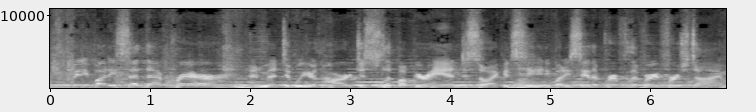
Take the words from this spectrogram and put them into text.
If anybody said that prayer and meant it with your heart, just slip up your hand just so I could see anybody say the prayer for the very first time.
